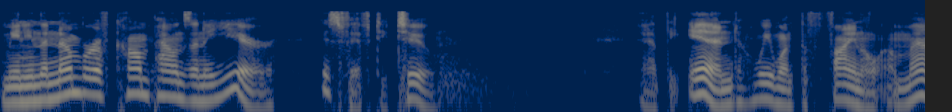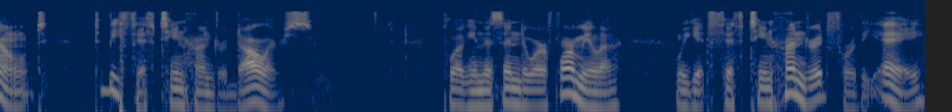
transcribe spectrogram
meaning the number of compounds in a year is 52. At the end, we want the final amount to be $1,500. Plugging this into our formula, we get 1,500 for the A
